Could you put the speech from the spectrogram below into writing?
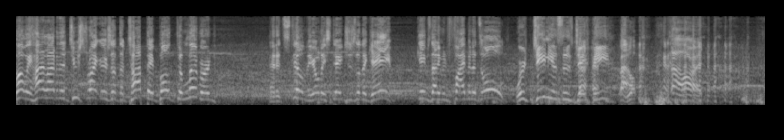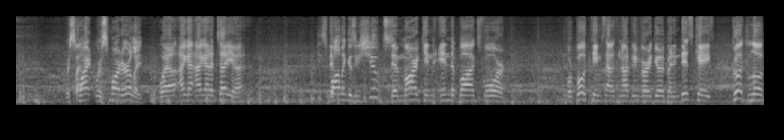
Well, we highlighted the two strikers at the top. They both delivered, and it's still in the early stages of the game. Game's not even five minutes old. We're geniuses, JP. well, all right. We're smart. We're smart early. Well, I got I got to tell you, he's falling as he shoots. The marking in the box for for both teams has not been very good, but in this case, good look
